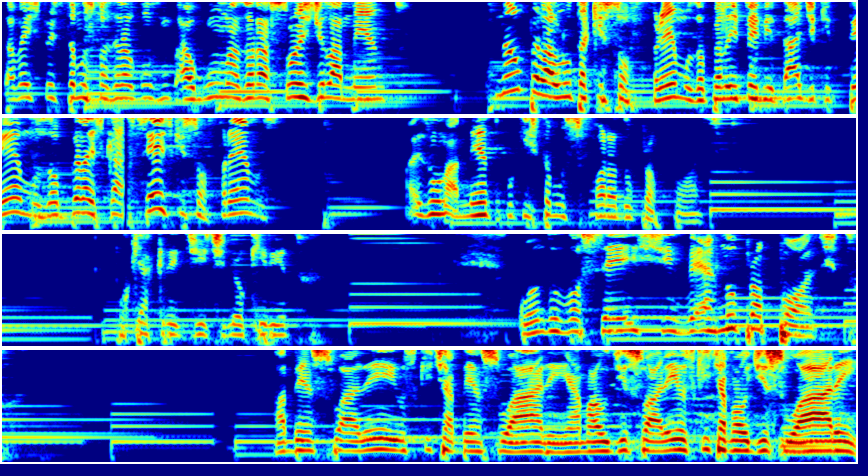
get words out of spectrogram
Talvez precisamos fazer alguns, algumas orações de lamento. Não pela luta que sofremos, ou pela enfermidade que temos, ou pela escassez que sofremos, mas um lamento porque estamos fora do propósito. Porque acredite, meu querido, quando você estiver no propósito, Abençoarei os que te abençoarem, amaldiçoarei os que te amaldiçoarem.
